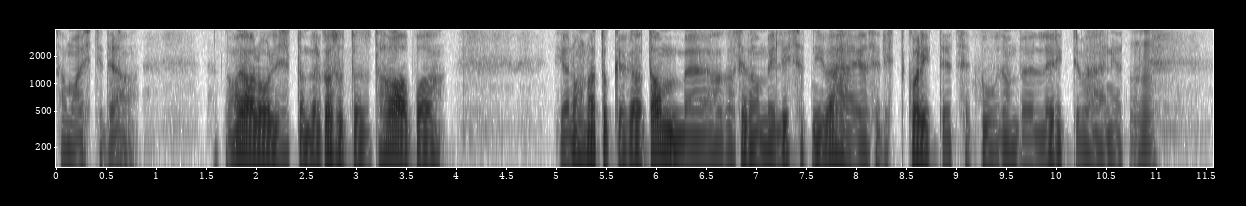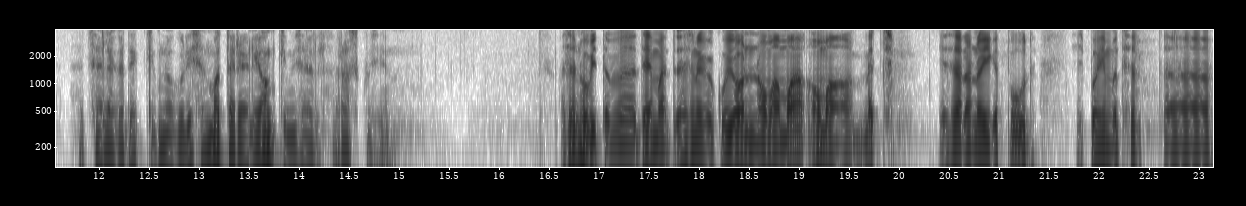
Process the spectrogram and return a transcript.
sama hästi teha. et no ajalooliselt on veel kasutatud haaba ja noh, natuke ka tamme, aga seda on meil lihtsalt nii vähe ja sellist kvaliteetset puud on veel eriti vähe, nii et mm -hmm. Et sellega tekib nagu lihtsalt materjali hankimisel raskusi see on huvitav äh, teema, et ühesõnaga, kui on oma maa, oma mets ja seal on õiged puud, siis põhimõtteliselt äh,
